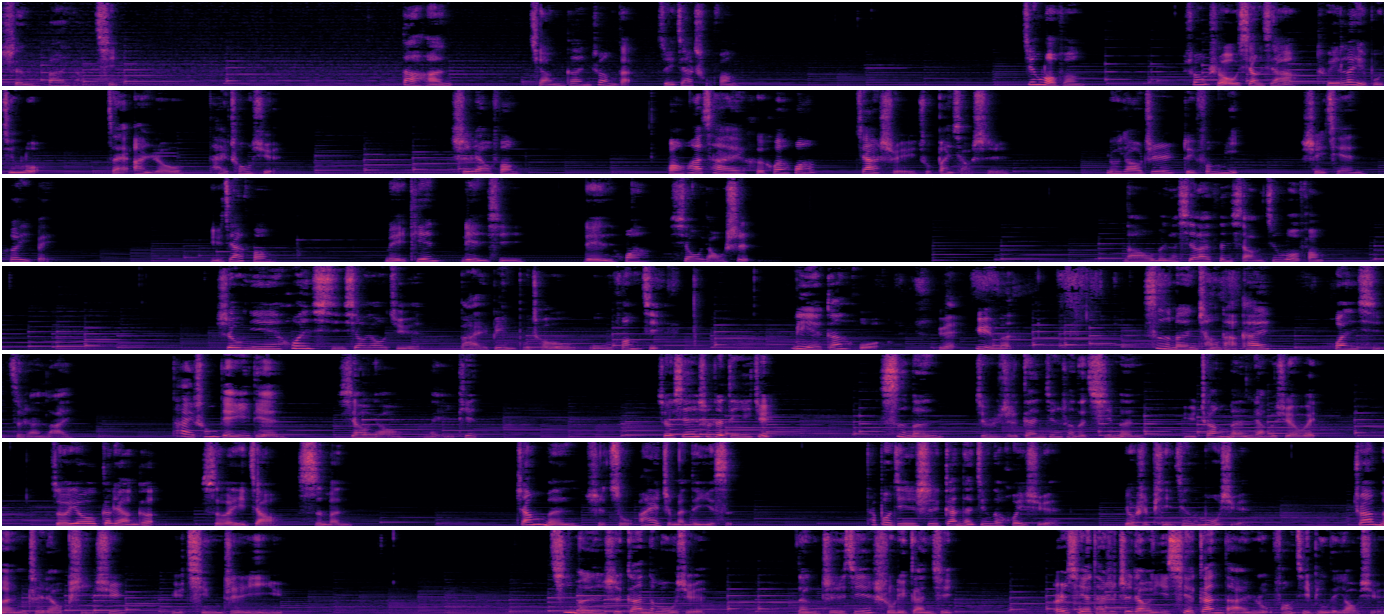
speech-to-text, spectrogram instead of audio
生发阳气。大寒，强肝壮胆最佳处方。经络方：双手向下推肋部经络，再按揉太冲穴。食疗方：黄花菜、合欢花加水煮半小时，用药汁兑蜂蜜，睡前喝一杯。瑜伽方，每天练习莲花逍遥式。那我们呢，先来分享经络方：手捏欢喜逍遥诀，百病不愁无方解，灭肝火，远郁闷。四门常打开，欢喜自然来。太冲点一点。逍遥每一天。首先说这第一句，四门就是指肝经上的七门与章门两个穴位，左右各两个，所以叫四门。章门是阻碍之门的意思，它不仅是肝胆经的会穴，又是脾经的募穴，专门治疗脾虚与情志抑郁。气门是肝的募穴，能直接梳理肝气，而且它是治疗一切肝胆乳房疾病的要穴。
